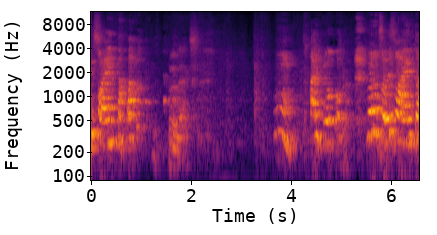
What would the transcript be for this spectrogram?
This one enter. Relax. Hmm, ayo. No, no, so this one enter.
